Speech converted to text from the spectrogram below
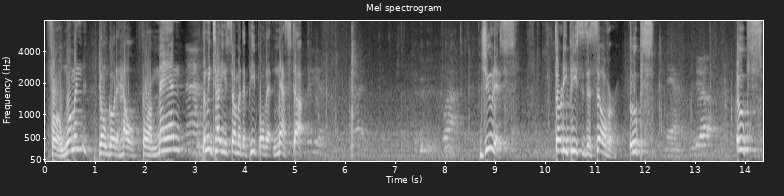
for a woman. Don't go to hell for a man. Let me tell you some of the people that messed up. Wow. Judas, 30 pieces of silver. Oops. Yeah. Yeah, Oops.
